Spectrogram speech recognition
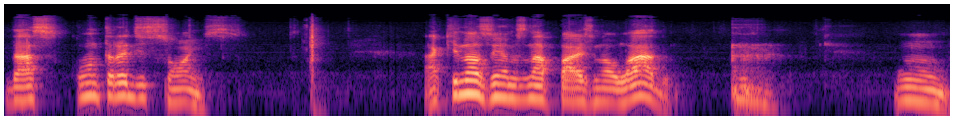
das contradições. Aqui nós vemos na página ao lado um,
